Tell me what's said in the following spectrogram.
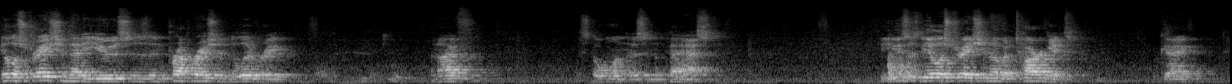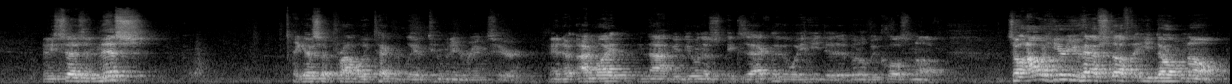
illustration that he uses in preparation and delivery, and I've stolen this in the past. He uses the illustration of a target, okay? And he says in this, I guess I probably technically have too many rings here. And I might not be doing this exactly the way he did it, but it'll be close enough. So out here you have stuff that you don't know.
